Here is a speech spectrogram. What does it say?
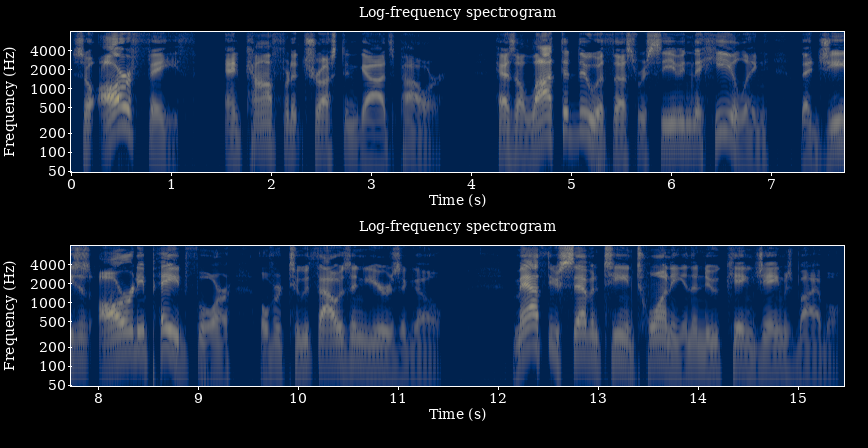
So our faith and confident trust in God's power has a lot to do with us receiving the healing that Jesus already paid for over 2,000 years ago. Matthew 17:20 in the New King James Bible.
